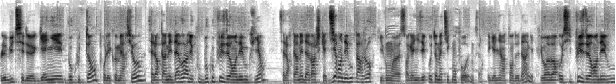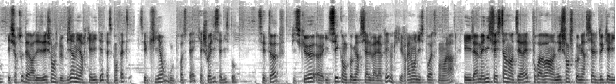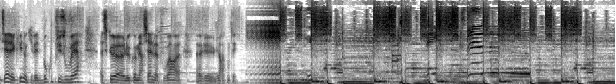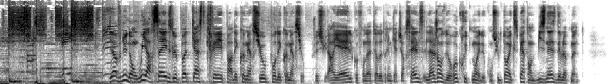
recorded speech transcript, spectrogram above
Le but, c'est de gagner beaucoup de temps pour les commerciaux. Ça leur permet d'avoir du coup beaucoup plus de rendez-vous clients. Ça leur permet d'avoir jusqu'à 10 rendez-vous par jour qui vont euh, s'organiser automatiquement pour eux, donc ça leur fait gagner un temps de dingue. Ils vont avoir aussi plus de rendez-vous et surtout d'avoir des échanges de bien meilleure qualité parce qu'en fait, c'est le client ou le prospect qui a choisi sa dispo. C'est top puisque euh, il sait quand le commercial va l'appeler, donc il est vraiment dispo à ce moment-là et il a manifesté un intérêt pour avoir un échange commercial de qualité avec lui, donc il va être beaucoup plus ouvert à ce que euh, le commercial va pouvoir lui, lui raconter. Bienvenue dans We Are Sales, le podcast créé par des commerciaux pour des commerciaux. Je suis Ariel, cofondateur de Dreamcatcher Sales, l'agence de recrutement et de consultants experte en business development.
